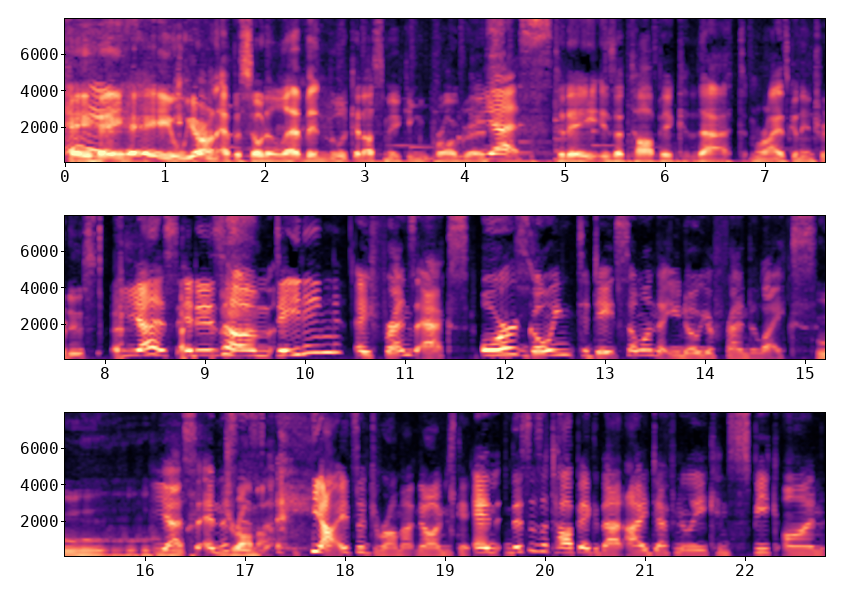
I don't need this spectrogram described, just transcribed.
Hey, hey, hey! We are on episode 11. Look at us making progress. Yes. Today is a topic that Mariah's going to introduce. Yes, it is um dating a friend's ex or Yes. going to date someone that you know your friend likes. Ooh. Yes, and this drama. is yeah, it's a drama. No, I'm just kidding. And this is a topic that I definitely can speak on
